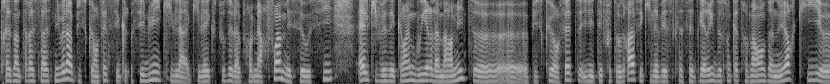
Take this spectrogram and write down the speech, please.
très intéressant à ce niveau-là, puisqu'en fait, c'est lui qui l'a qui l'a exposé la première fois, mais c'est aussi elle qui faisait quand même bouillir la marmite, euh, puisque en fait, il était photographe et qu'il avait cette galerie 291 à New York qui euh,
